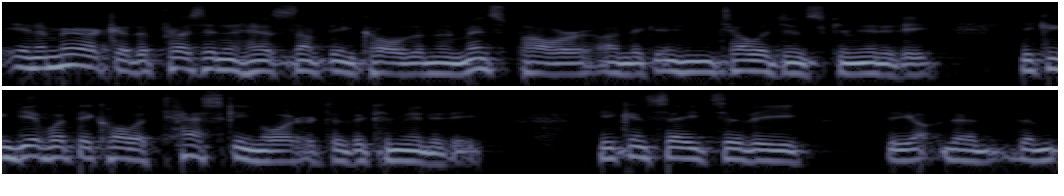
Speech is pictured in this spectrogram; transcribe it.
In America, the president has something called an immense power on the intelligence community. He can give what they call a tasking order to the community. He can say to the the the the,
